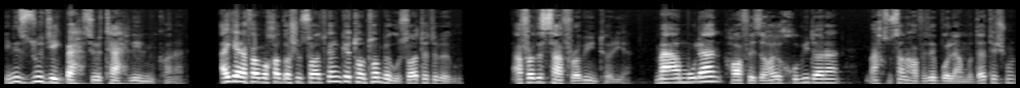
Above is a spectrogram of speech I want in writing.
یعنی زود یک بحثی رو تحلیل می‌کنن. اگر نفر بخواد باشون صحبت کنیم که تونتون بگو سوالتو بگو. افراد صفرابی اینطوریه. معمولا حافظه های خوبی دارن مخصوصا حافظه بلند مدتشون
